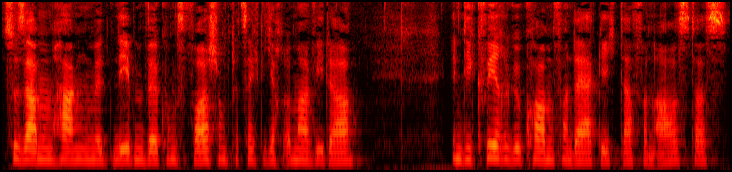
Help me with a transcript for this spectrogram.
Zusammenhang mit Nebenwirkungsforschung tatsächlich auch immer wieder in die Quere gekommen. Von daher gehe ich davon aus, dass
